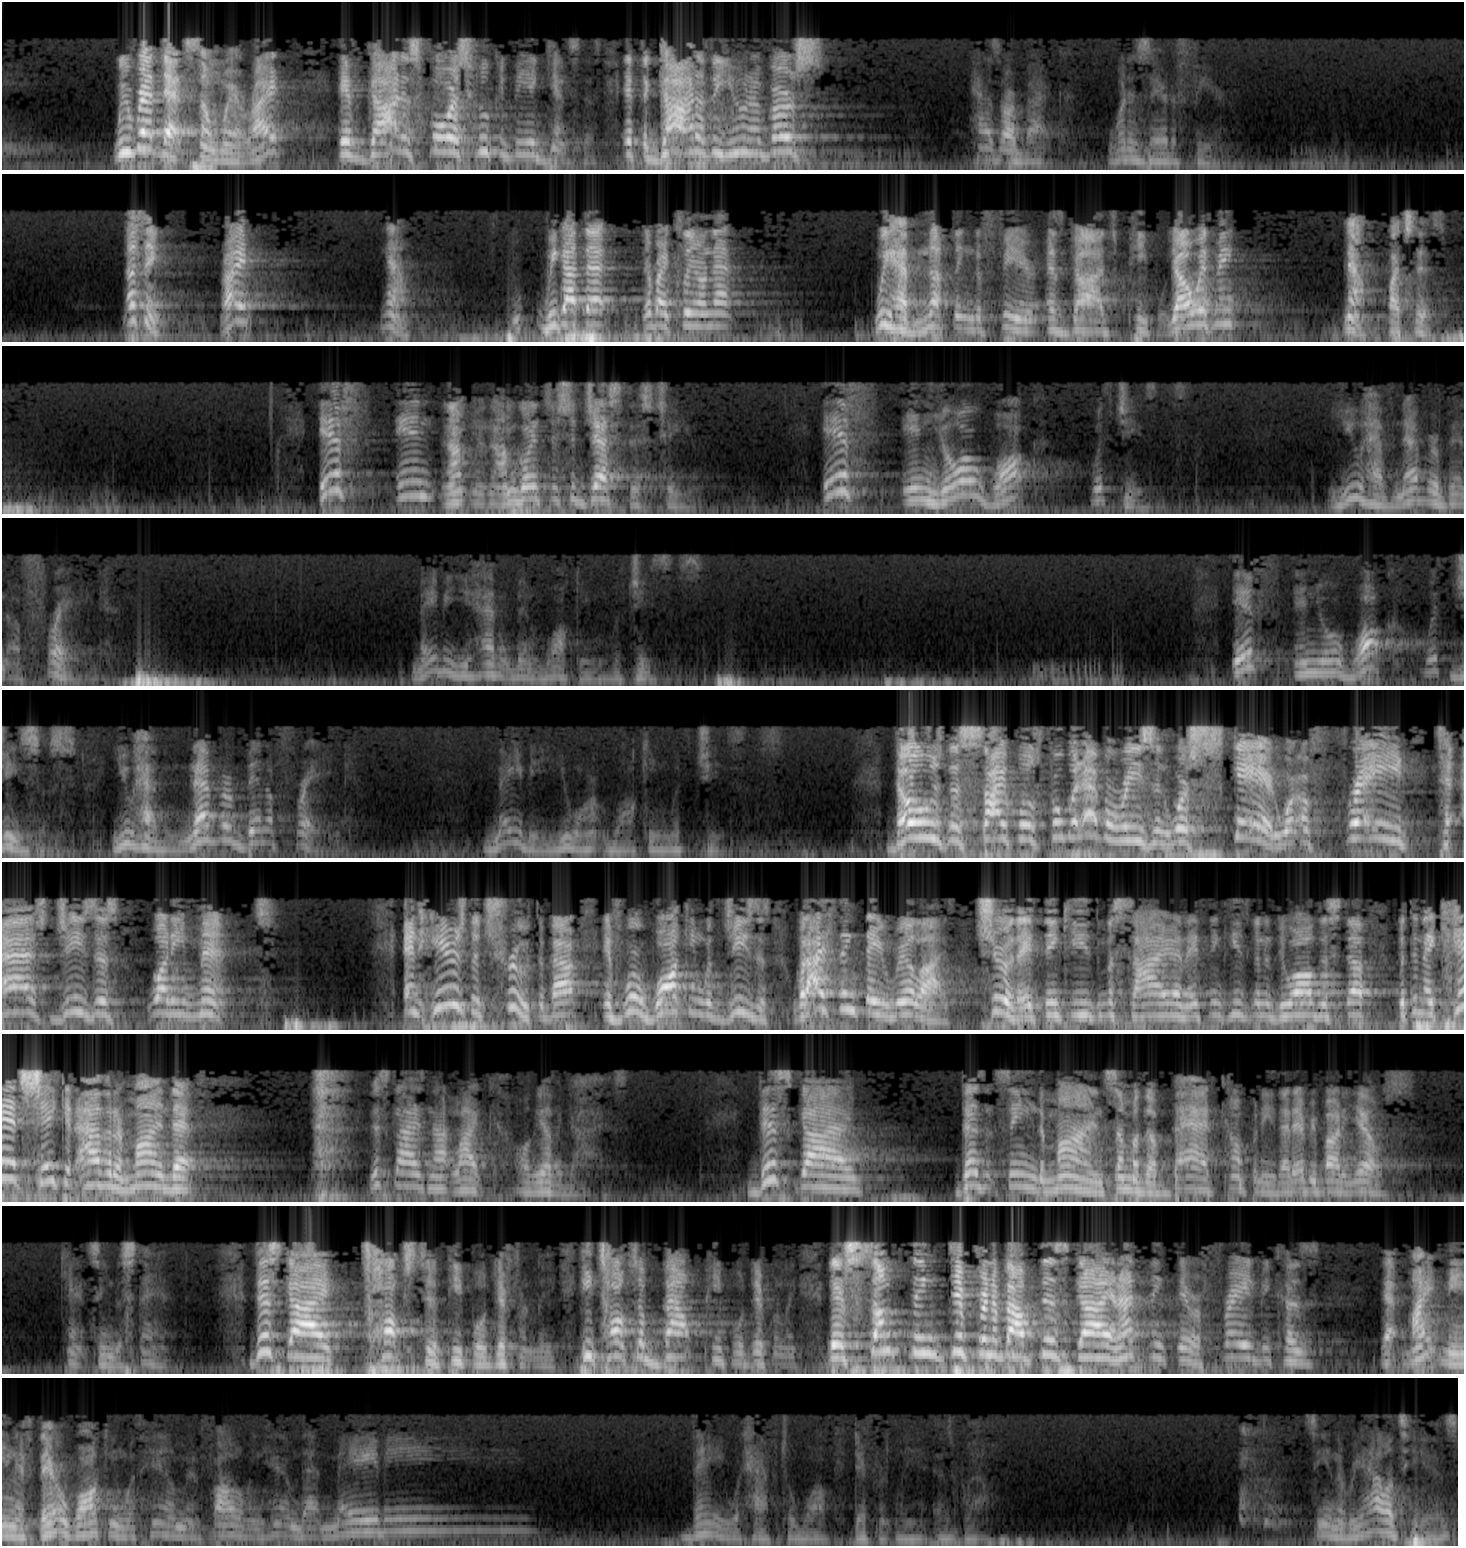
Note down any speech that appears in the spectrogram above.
We read that somewhere, right? If God is for us, who could be against us? If the God of the universe has our back, what is there to fear? Nothing, right? Now, we got that? Everybody clear on that? We have nothing to fear as God's people. Y'all with me? Now, watch this. If in, I'm, I'm going to suggest this to you. If in your walk with Jesus, you have never been afraid, maybe you haven't been walking with Jesus. If in your walk with Jesus you have never been afraid, maybe you aren't walking with Jesus. Those disciples, for whatever reason, were scared, were afraid to ask Jesus what he meant. And here's the truth about if we're walking with Jesus. What I think they realize, sure, they think he's the Messiah and they think he's going to do all this stuff, but then they can't shake it out of their mind that this guy's not like all the other guys. This guy doesn't seem to mind some of the bad company that everybody else can't seem to stand. This guy talks to people differently. He talks about people differently. There's something different about this guy, and I think they're afraid because that might mean if they're walking with him and following him, that maybe they would have to walk differently as well. See, and the reality is,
